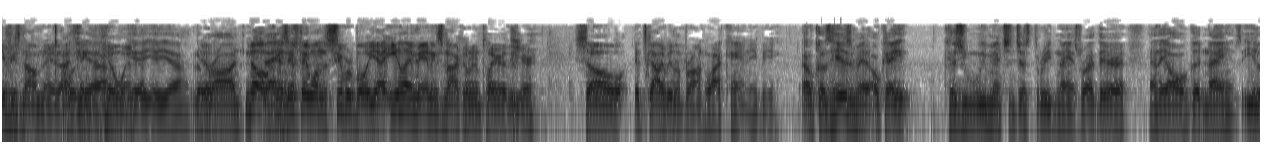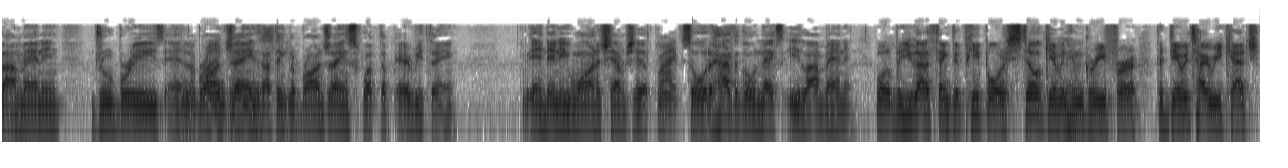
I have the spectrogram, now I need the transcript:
if he's nominated. I Oh, think yeah. he'll win. Yeah, yeah, yeah. He'll- LeBron. No, because if they won the Super Bowl, yeah, Eli Manning's not going to win Player of the Year, so it's got to be LeBron. Why can't he be? Oh, because here's man. Okay, because we mentioned just three names right there, and they all good names: Eli mm-hmm. Manning, Drew Brees, and LeBron LeBron, James. James. I think LeBron James swept up everything, and then he won a championship. Right. So to have to go next, Eli Manning. Well, but you got to think that people are still giving him grief for the David Tyree catch.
